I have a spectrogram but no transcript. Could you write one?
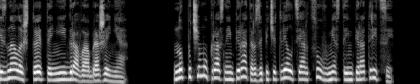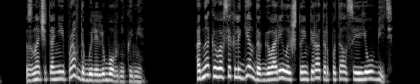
и знала, что это не игра воображения. Но почему Красный император запечатлел Тиарцу вместо императрицы? Значит, они и правда были любовниками. Однако во всех легендах говорилось, что император пытался ее убить.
